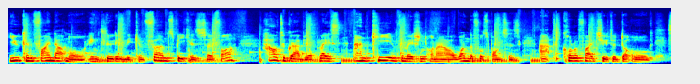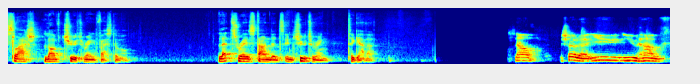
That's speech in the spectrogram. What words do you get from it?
You can find out more, including the confirmed speakers so far how to grab your place, and key information on our wonderful sponsors at qualifiedtutor.org slash love tutoring festival. Let's raise standards in tutoring together. Now, Shola, you, you have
